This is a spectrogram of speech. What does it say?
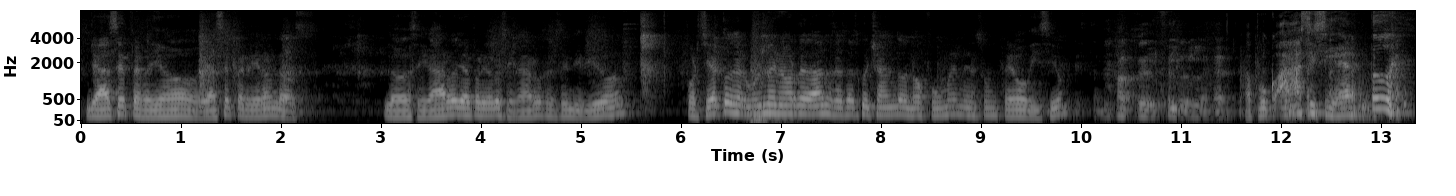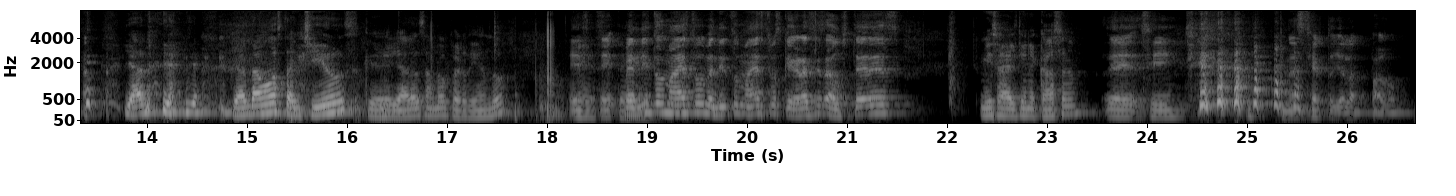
ya se perdió, ya se perdieron los, los cigarros, ya perdió los cigarros ese individuo. Por cierto, si algún menor de edad nos está escuchando, no fumen, es un feo vicio. Están bajo el celular. ¿A poco? Ah, sí, cierto. ya, ya, ya, ya andamos tan chidos que ya los ando perdiendo. Este, Este- benditos maestros, benditos maestros, que gracias a ustedes, Misael tiene casa. eh, sí, no es cierto, yo la pago.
